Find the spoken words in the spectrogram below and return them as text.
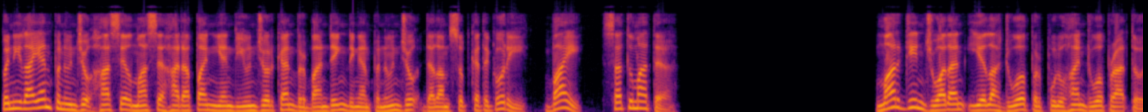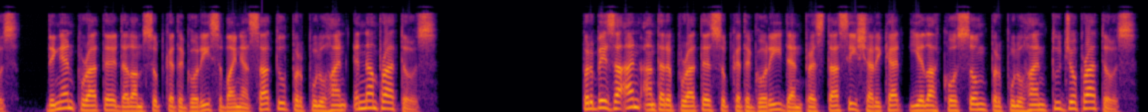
Penilaian penunjuk hasil masa hadapan yang diunjurkan berbanding dengan penunjuk dalam subkategori, baik, satu mata. Margin jualan ialah 2.2% dengan purata dalam subkategori sebanyak 1.6%. Perbezaan antara purata subkategori dan prestasi syarikat ialah 0.7%.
